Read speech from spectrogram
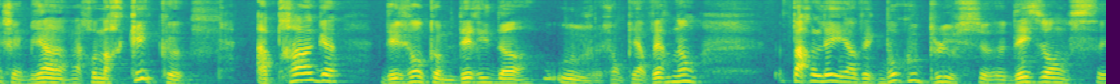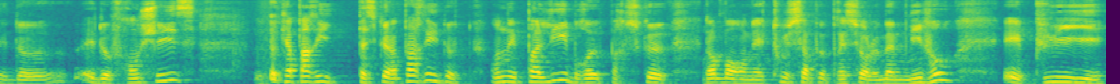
j'ai bien remarqué que à Prague, des gens comme Derrida ou Jean-Pierre Vernant parlaient avec beaucoup plus d'aisance et de, et de franchise qu'à Paris. Parce qu'à Paris, on n'est pas libre parce que d'abord on est tous à peu près sur le même niveau, et puis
